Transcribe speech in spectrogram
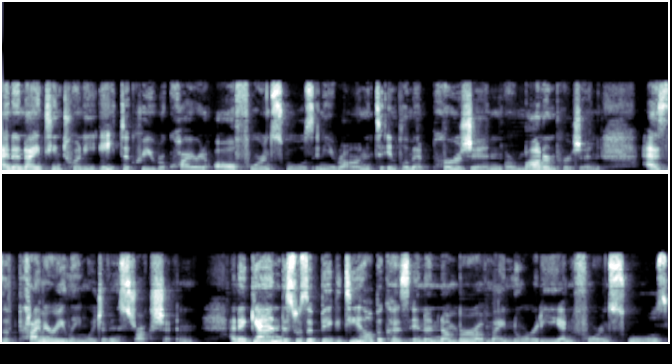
and a 1928 decree required all foreign schools in Iran to implement Persian or modern Persian as the primary language of instruction. And again, this was a big deal because in a number of minority and foreign schools,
